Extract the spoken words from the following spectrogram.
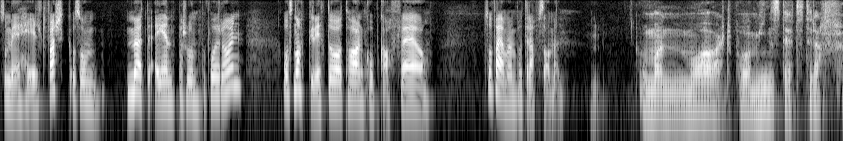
som er helt ferske, og som møter én person på forhånd og snakker litt og tar en kopp kaffe. og Så drar man på treff sammen. Og man må ha vært på minst ett treff,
